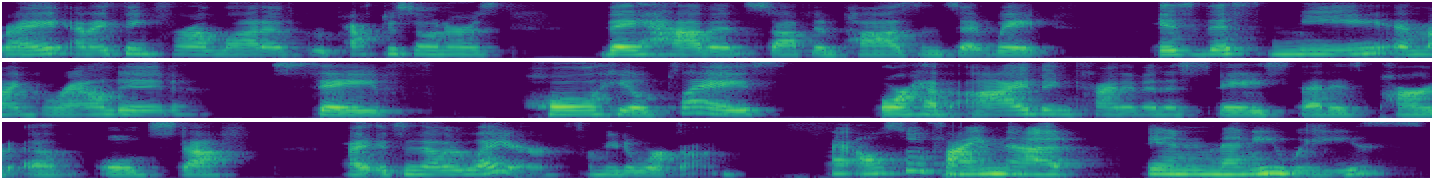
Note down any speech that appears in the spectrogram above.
right? And I think for a lot of group practice owners, they haven't stopped and paused and said, wait, is this me and my grounded, safe, whole healed place? Or have I been kind of in a space that is part of old stuff? I, it's another layer for me to work on. I also find that in many ways,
